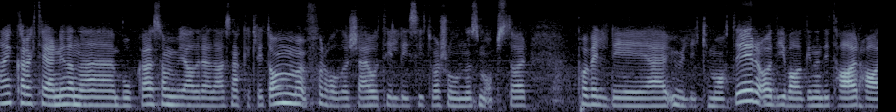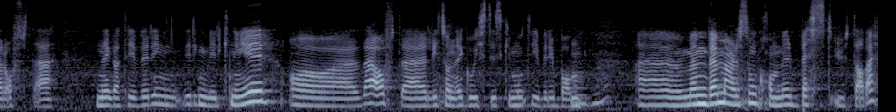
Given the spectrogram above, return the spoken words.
Nei, Karakteren i denne boka som vi allerede har snakket litt om, forholder seg jo til de situasjonene som oppstår på veldig uh, ulike måter. Og de valgene de tar, har ofte negative ring ringvirkninger. Og det er ofte litt sånn egoistiske motiver i bånn. Mm -hmm. Uh, men hvem er det som kommer best ut av det?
